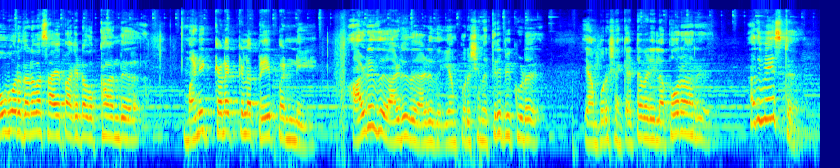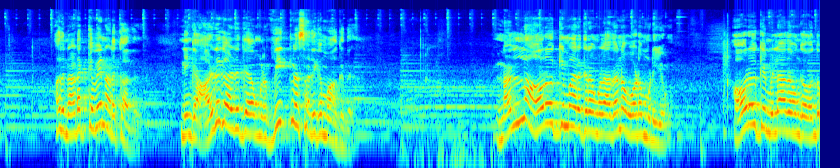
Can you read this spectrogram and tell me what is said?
ஒவ்வொரு தடவை சாயப்பா கிட்ட உட்காந்து மணிக்கணக்கில் ப்ரே பண்ணி அழுது அழுது அழுது என் புருஷனை திருப்பி கொடு. என் புருஷன் கெட்ட வழியில் போகிறாரு அது வேஸ்ட்டு அது நடக்கவே நடக்காது. நீங்கள் அழுக அழுக உங்களுக்கு வீக்னஸ் அதிகமாகுது. நல்ல ஆரோக்கியமாக இருக்கிறவங்களா தானே ஓட முடியும். ஆரோக்கியம் இல்லாதவங்க வந்து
